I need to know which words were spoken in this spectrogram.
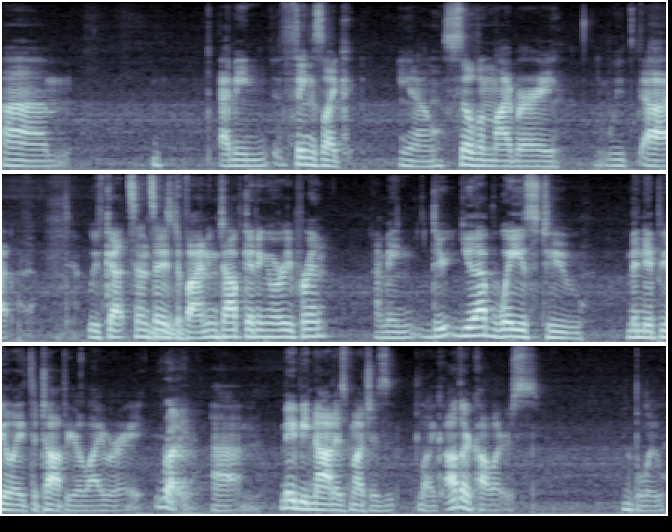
Um, I mean, things like you know Sylvan Library. We've got we've got Sensei's Divining Top getting a reprint. I mean, you have ways to manipulate the top of your library. Right. Um, maybe not as much as like other colors, blue,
